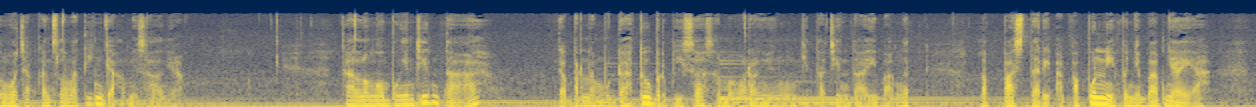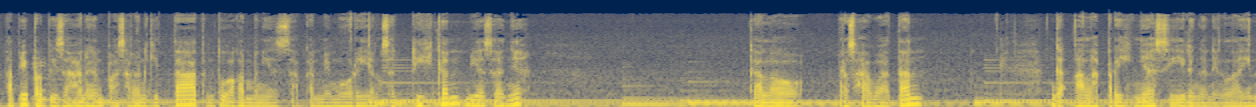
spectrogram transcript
mengucapkan selamat tinggal misalnya. Kalau ngomongin cinta, gak pernah mudah tuh berpisah sama orang yang kita cintai banget, lepas dari apa pun nih penyebabnya ya. Tapi perpisahan dengan pasangan kita tentu akan menyisakan memori yang sedih kan biasanya. Kalau persahabatan Gak kalah perihnya sih dengan yang lain.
